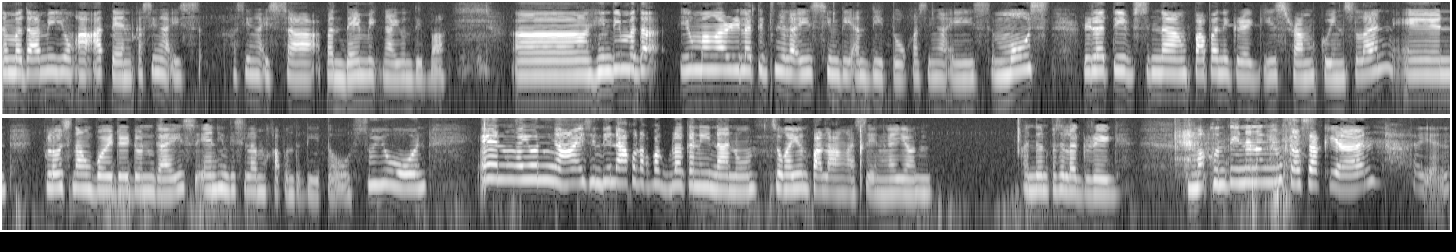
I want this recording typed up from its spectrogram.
na madami yung aaten kasi nga is, kasi nga is sa pandemic ngayon, ba? Ah, hindi mada yung mga relatives nila is hindi andito kasi nga is most relatives ng papa ni Greg is from Queensland and close ng border doon guys and hindi sila makapunta dito. So yun. And ngayon nga is hindi na ako nakapag-vlog kanina no. So ngayon pa lang as in ngayon andun pa sila Greg. Makunti na lang yung sasakyan. Ayan.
